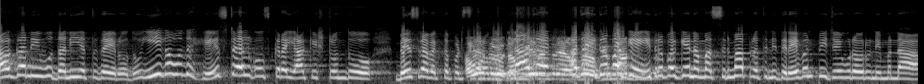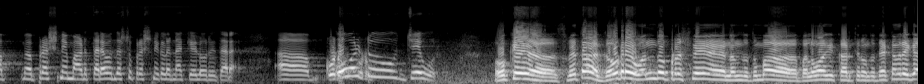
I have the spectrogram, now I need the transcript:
ಆಗ ನೀವು ದನಿ ಎತ್ತದೆ ಇರೋದು. ಈಗ ಒಂದು ಹೇರ್ ಸ್ಟೈಲ್ ಗೋಸ್ಕರ ಯಾಕೆ ಇಷ್ಟೊಂದು ಬೇಸರ ವ್ಯಕ್ತಪಡಿಸ್ತಾರೆ ಇದ್ರ ಬಗ್ಗೆ ಇದ್ರ ಬಗ್ಗೆ ನಮ್ಮ ಸಿನಿಮಾ ಪ್ರತಿನಿಧಿ ರೇವನ್ ಪಿ ಜೇವೂರ್ ಅವರು ನಿಮ್ಮನ್ನ ಪ್ರಶ್ನೆ ಮಾಡ್ತಾರೆ. ಒಂದಷ್ಟು ಪ್ರಶ್ನೆಗಳನ್ನ ಕೇಳೋರಿದ್ದಾರೆ. Over to Jevoor okay Shweta ಗೌಡ್ರೆ ಒಂದು ಪ್ರಶ್ನೆ ನಂದು ತುಂಬಾ ಬಲವಾಗಿ ಕಾಡ್ತಿರುವಂಥದ್ದು. ಯಾಕಂದ್ರೆ ಈಗ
